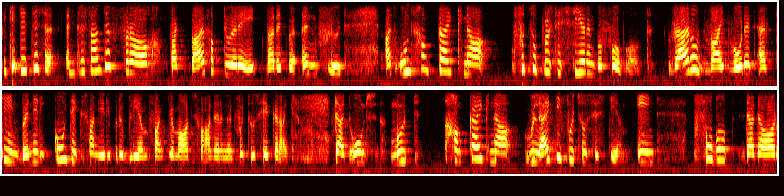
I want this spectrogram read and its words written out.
Weet jy, dit is 'n interessante vraag wat baie faktore het wat dit beïnvloed. As ons gaan kyk na voedselprosesering byvoorbeeld, wêreldwyd word dit erken binne die konteks van hierdie probleem van klimaatsverandering en voedselsekerheid dat ons moet gaan kyk na hoe lyk die voedselstelsel en byvoorbeeld dat daar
